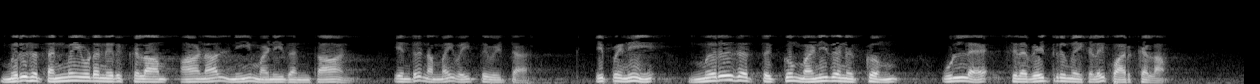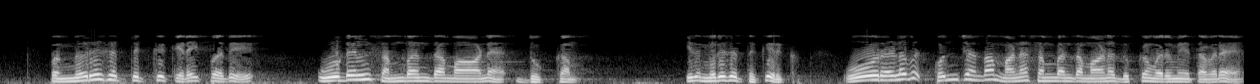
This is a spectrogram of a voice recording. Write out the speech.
மிருகத்தன்மையுடன் இருக்கலாம். ஆனால் நீ மனிதன்தான் என்று நம்மை வைத்து விட்டார். இப்ப நீ மிருகத்துக்கும் மனிதனுக்கும் உள்ள சில வேற்றுமைகளை பார்க்கலாம். இப்ப மிருகத்திற்கு கிடைப்பது உடல் சம்பந்தமான துக்கம். இது மிருகத்துக்கு இருக்கு. ஓரளவு கொஞ்சம் தான் மன சம்பந்தமான துக்கம் வருமே தவிர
